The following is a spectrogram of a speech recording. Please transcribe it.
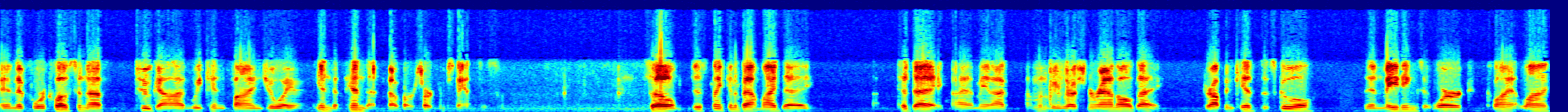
and if we're close enough to God, we can find joy independent of our circumstances. So, just thinking about my day today, I mean, I, I'm going to be rushing around all day, dropping kids at school, then meetings at work, client lunch,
